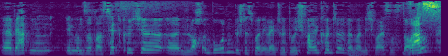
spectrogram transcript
äh, wir hatten in unserer Setküche äh, ein Loch im Boden, durch das man eventuell durchfallen könnte, wenn man nicht weiß, dass es dort Was? ist.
